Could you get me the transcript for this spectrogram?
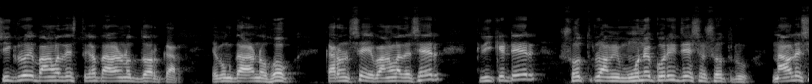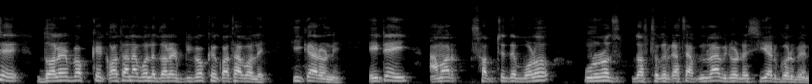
শীঘ্রই বাংলাদেশ থেকে তাড়ানোর দরকার এবং দাঁড়ানো হোক। কারণ সে বাংলাদেশের ক্রিকেটের শত্রু, আমি মনে করি যে সে শত্রু। না হলে সে দলের পক্ষে কথা না বলে দলের বিপক্ষে কথা বলে। কি কারণে? এটাই আমার সবচেয়ে বড় অনুরোধ। দর্শকের কাছে আপনারা ভিডিওটা শেয়ার করবেন।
